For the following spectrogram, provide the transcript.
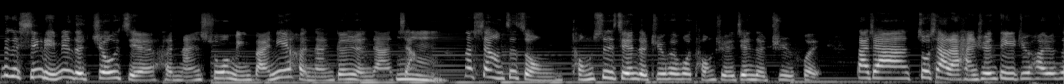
那个心里面的纠结很难说明白，你也很难跟人家讲。那像这种同事间的聚会或同学间的聚会。大家坐下来寒暄，第一句话就是：“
